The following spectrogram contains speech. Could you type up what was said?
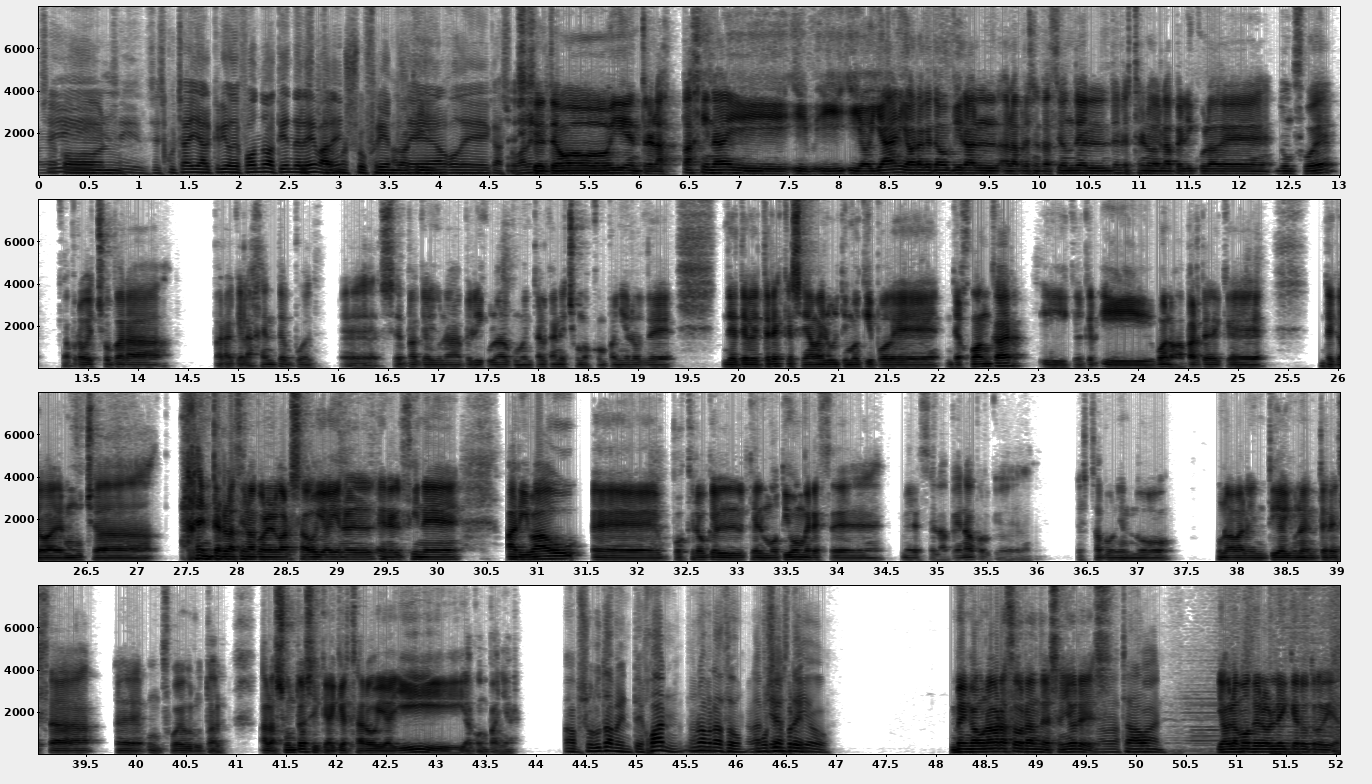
sí, con. se escucha ahí al crío de fondo, atiéndele, ¿vale? Estamos sufriendo aquí. algo de caso, ¿vale? Es que tengo hoy entre las páginas y, y, y, Ollán, y ahora que tengo que ir a la presentación del, estreno de la película de Dunfue, que aprovecho para, para que la gente pues eh, sepa que hay una película documental que han hecho unos compañeros de, de TV3 que se llama El último equipo de, de Juancar y, que, y bueno, aparte de que, de que va a haber mucha gente relacionada con el Barça hoy ahí en el, en el cine Aribau, eh, pues creo que el, que el, motivo merece, merece la pena porque está poniendo una valentía y una entereza, eh, un fue brutal al asunto, así que hay que estar hoy allí y, acompañar. Absolutamente. Juan, un abrazo, como siempre. Venga, un abrazo grande, señores. Chao. Juan. Y hablamos de los Lakers otro día.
